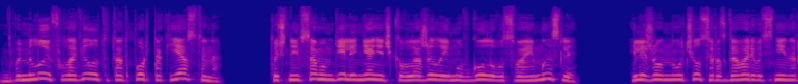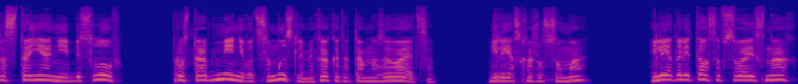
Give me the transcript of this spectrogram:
Непомилуев уловил этот отпор так ясно, точно и в самом деле нянечка вложила ему в голову свои мысли, или же он научился разговаривать с ней на расстоянии, без слов, просто обмениваться мыслями, как это там называется. Или я схожу с ума, или я долетался в своих снах.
